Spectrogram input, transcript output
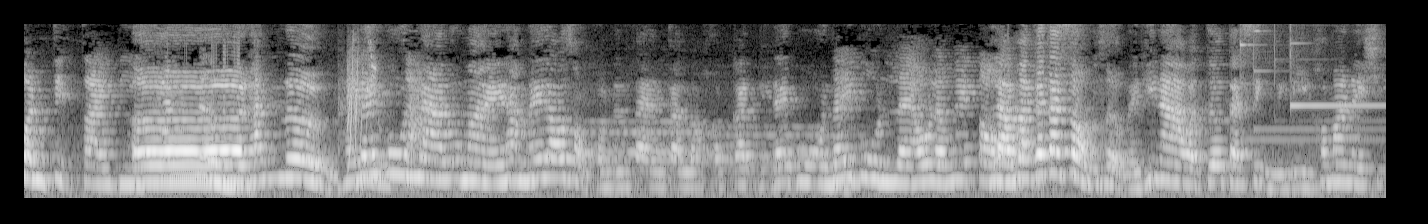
คนจิตใจดีเอท่านหนึ่งอท่านหนึ่งให้ได้บุญรู้จันะกรู้ไหมทำให้เราสองคนเป็นแฟนกันเราคบกันดีได้บุญได้บุญแล้วแล้วไงต่อแล้วมันก็จะส่งเสริมให้พี่นาว่าเจอแต่สิ่งดีๆเข้ามาในชี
